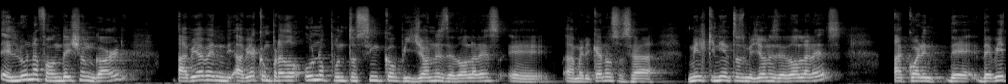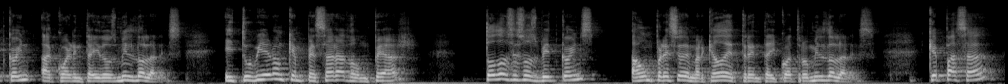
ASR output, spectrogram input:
el Luna Foundation Guard había, había comprado 1.5 billones de dólares eh, americanos, o sea, 1.500 millones de dólares de, de, Bitcoin a 42 mil dólares. Y tuvieron que empezar a dompear todos esos Bitcoins a un precio de mercado de 34 mil dólares. ¿Qué pasa?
